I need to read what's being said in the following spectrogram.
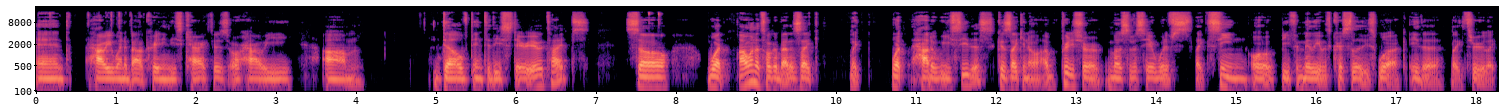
and how he went about creating these characters or how he um, delved into these stereotypes. So what I want to talk about is like like what how do we see this? Because like you know I'm pretty sure most of us here would have like seen or be familiar with Chris Lilley's work either like through like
